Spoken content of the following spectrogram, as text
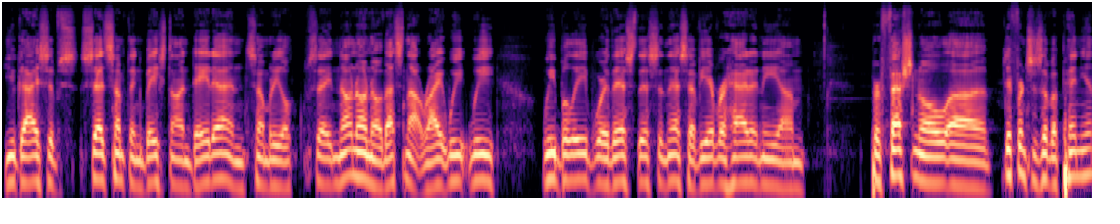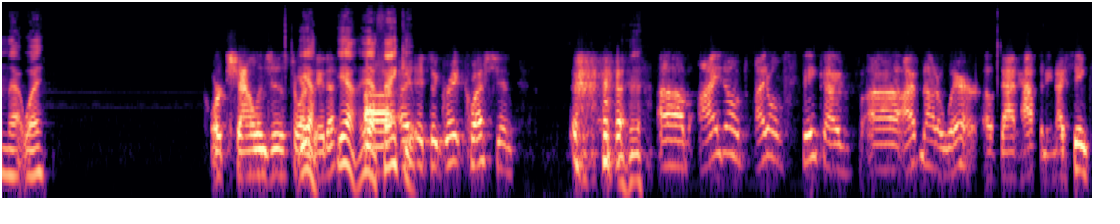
you guys have said something based on data, and somebody will say, "No, no, no, that's not right. We we we believe we're this, this, and this." Have you ever had any um, professional uh, differences of opinion that way? Or challenges to our Yeah, data yeah, yeah, Uh, thank you. it's a great question um, I don't. I don't think I've. Uh, I'm not aware of that happening. I think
